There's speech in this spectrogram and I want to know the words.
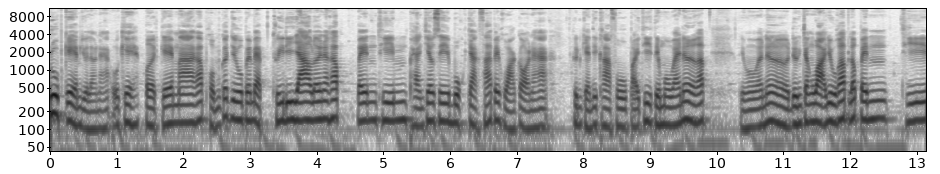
รูปเกมอยู่แล้วนะฮะโอเค เปิดเกมมาครับ ผมก็ดูเป็นแบบ 3D ยาวเลยนะครับ เป็นทีมแผนเชลซีบุกจากซ้ายไปขวาก่อนนะฮะ ขึ้นเกมที่คาฟูไปที่ติโมไวเนอร์ครับ ติโมไวเนอร์ดึงจังหวะอยู่ครับ แล้วเป็นทีม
